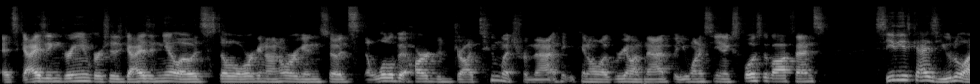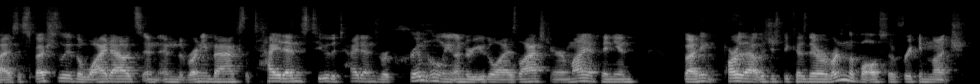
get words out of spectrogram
it's guys in green versus guys in yellow. It's still Oregon on Oregon. So it's a little bit hard to draw too much from that. I think we can all agree on that. But you want to see an explosive offense, see these guys utilized, especially the wideouts and, and the running backs, the tight ends too. The tight ends were criminally underutilized last year, in my opinion. But I think part of that was just because they were running the ball so freaking much.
